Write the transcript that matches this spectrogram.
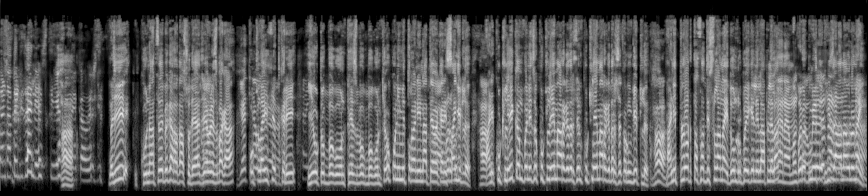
तंटातंटी झाली असती हा. म्हणजे कुणाचं बी घरात असू द्या ज्यावेळेस बघा कुठलाही शेतकरी युट्यूब बघून फेसबुक बघून किंवा कोणी मित्रांनी नातेवाईकांनी हा, बरोबर. सांगितलं हा. आणि कुठल्याही कंपनीचं कुठलंही मार्गदर्शन कुठल्याही मार्गदर्शकाकडून घेतलं हा. आणि प्लॉट तसा दिसला नाही दोन रुपये गेलेला आपल्याला नाही, नाही, मग परत मिळतं, हे जाणवलं नाही. हा,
